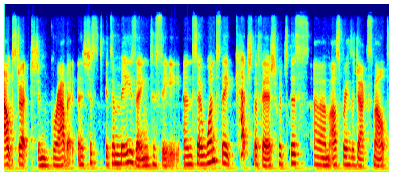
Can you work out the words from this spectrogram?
outstretched and grab it. And it's just, it's amazing to see. And so once they catch the fish, which this um, osprey has a jack smelt,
